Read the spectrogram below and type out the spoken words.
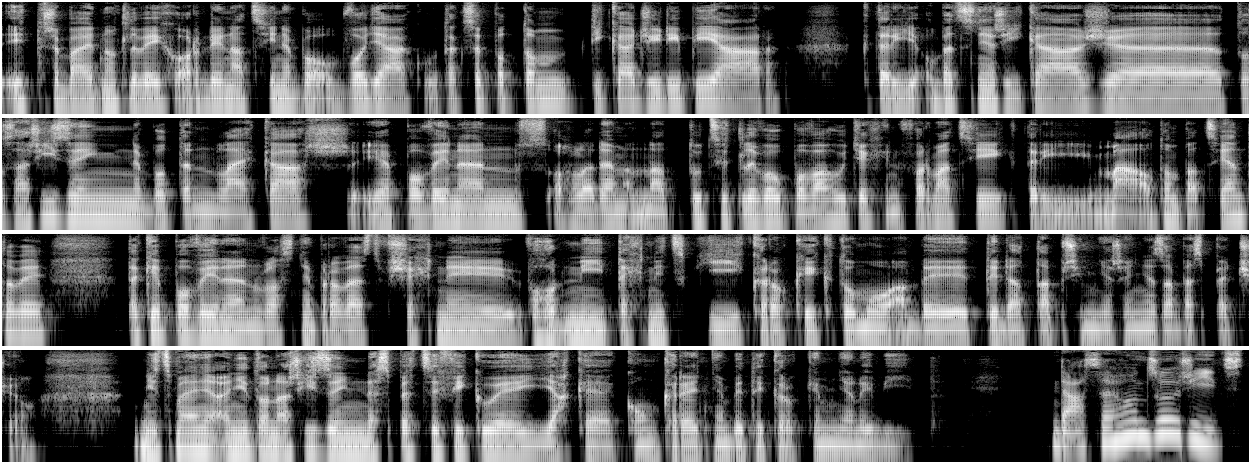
i třeba jednotlivých ordinací nebo obvodáků, tak se potom týká GDPR, který obecně říká, že to zařízení nebo ten lékař je povinen s ohledem na tu citlivou povahu těch informací, který má o tom pacientovi, tak je povinen vlastně provést všechny vhodné technické kroky k tomu, aby ty data přiměřeně zabezpečil. Nicméně ani to nařízení nespecifikuje, jaké konkrétně by ty kroky měly být. Dá se Honzo říct,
